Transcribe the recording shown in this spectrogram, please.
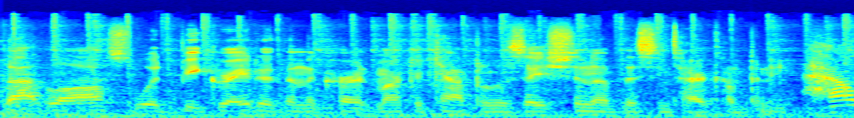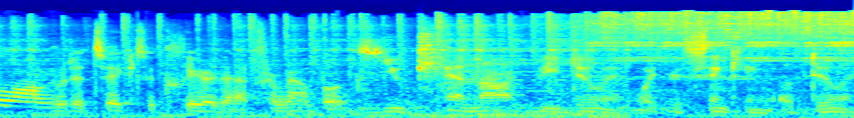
that loss would be greater than the current market capitalization of this entire company. How long would it take to clear that from our books? You cannot be doing what you're thinking of doing.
